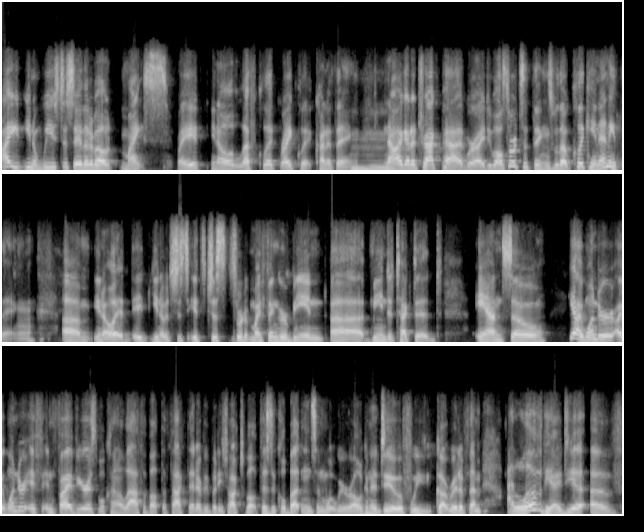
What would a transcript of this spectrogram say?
I, you know, we used to say that about mice, right? You know, left click, right click kind of thing. Mm. Now I got a trackpad where I do all sorts of things without clicking anything. Um, you know, it, it, you know, it's just, it's just sort of my finger being, uh, being detected. And so, yeah, I wonder. I wonder if in five years we'll kind of laugh about the fact that everybody talked about physical buttons and what we were all going to do if we got rid of them. I love the idea of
